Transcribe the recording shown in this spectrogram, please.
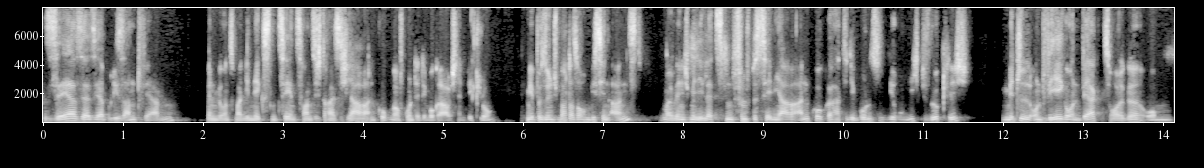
sehr, sehr, sehr brisant werden, wenn wir uns mal die nächsten 10, 20, 30 Jahre angucken aufgrund der demografischen Entwicklung. Mir persönlich macht das auch ein bisschen Angst, weil wenn ich mir die letzten fünf bis zehn Jahre angucke, hatte die Bundesregierung nicht wirklich Mittel und Wege und Werkzeuge, um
